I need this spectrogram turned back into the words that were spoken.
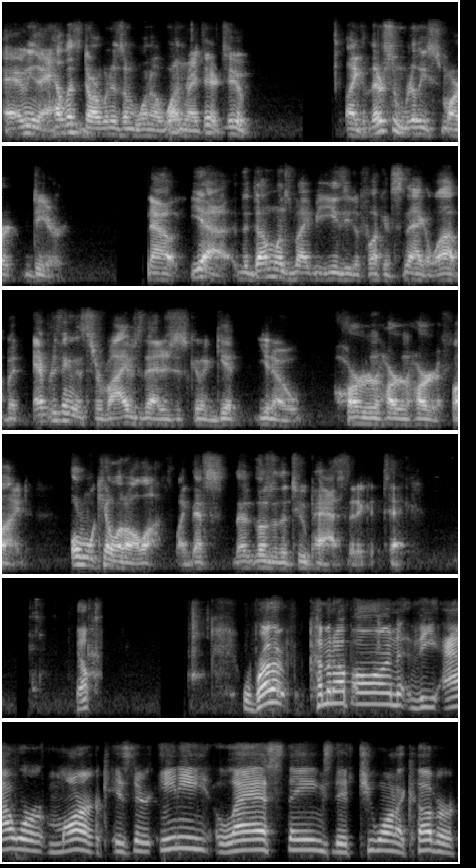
I mean hell that's Darwinism 101 right there too. Like there's some really smart deer Now, yeah, the dumb ones might be easy to fucking snaggle up, but everything that survives that is just going to get, you know, harder and harder and harder to find, or we'll kill it all off. Like that's that, those are the two paths that it could take. Yep. Well, brother, coming up on the hour mark, is there any last things that you want to cover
